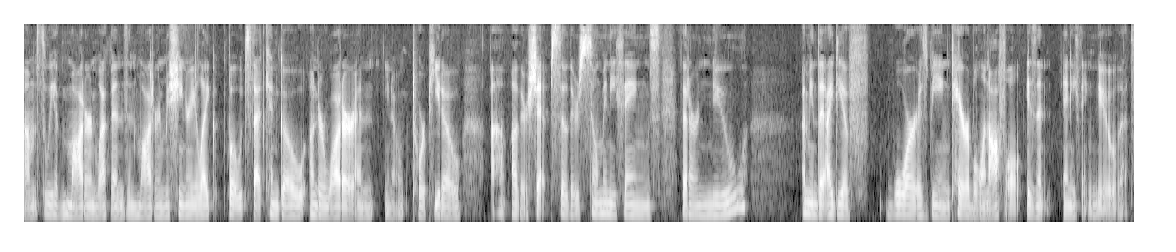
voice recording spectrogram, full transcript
Um, so we have modern weapons and modern machinery like boats that can go underwater and you know torpedo um, other ships. So there's so many things that are new. I mean, the idea of war as being terrible and awful isn't anything new. That's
